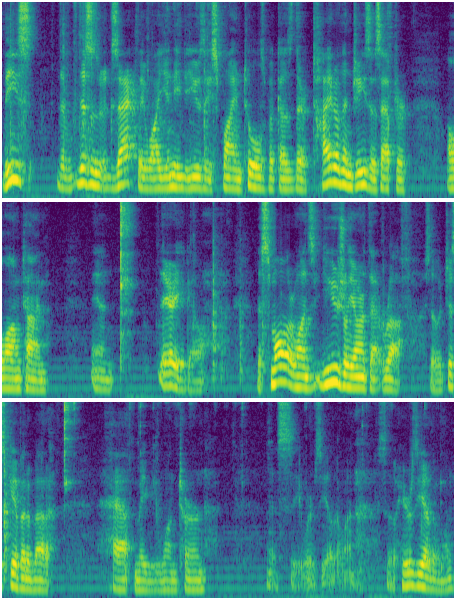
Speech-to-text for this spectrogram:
these, the, this is exactly why you need to use these spline tools because they're tighter than Jesus after a long time. And there you go. The smaller ones usually aren't that rough. So just give it about a half, maybe one turn. Let's see, where's the other one? So here's the other one.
